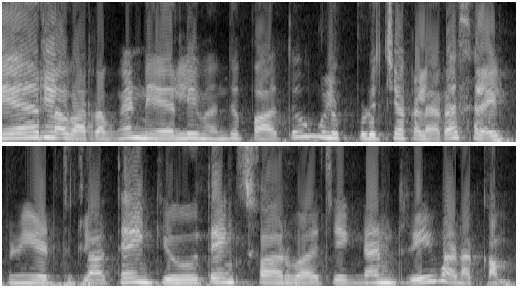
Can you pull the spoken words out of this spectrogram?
நேரில் வர்றவங்க நேர்லேயும் வந்து பார்த்து உங்களுக்கு பிடிச்ச கலரை செலக்ட் பண்ணி எடுத்துக்கலாம். தேங்க்யூ தேங்க்ஸ் ஃபார் வாட்சிங் நன்றி. வணக்கம்.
